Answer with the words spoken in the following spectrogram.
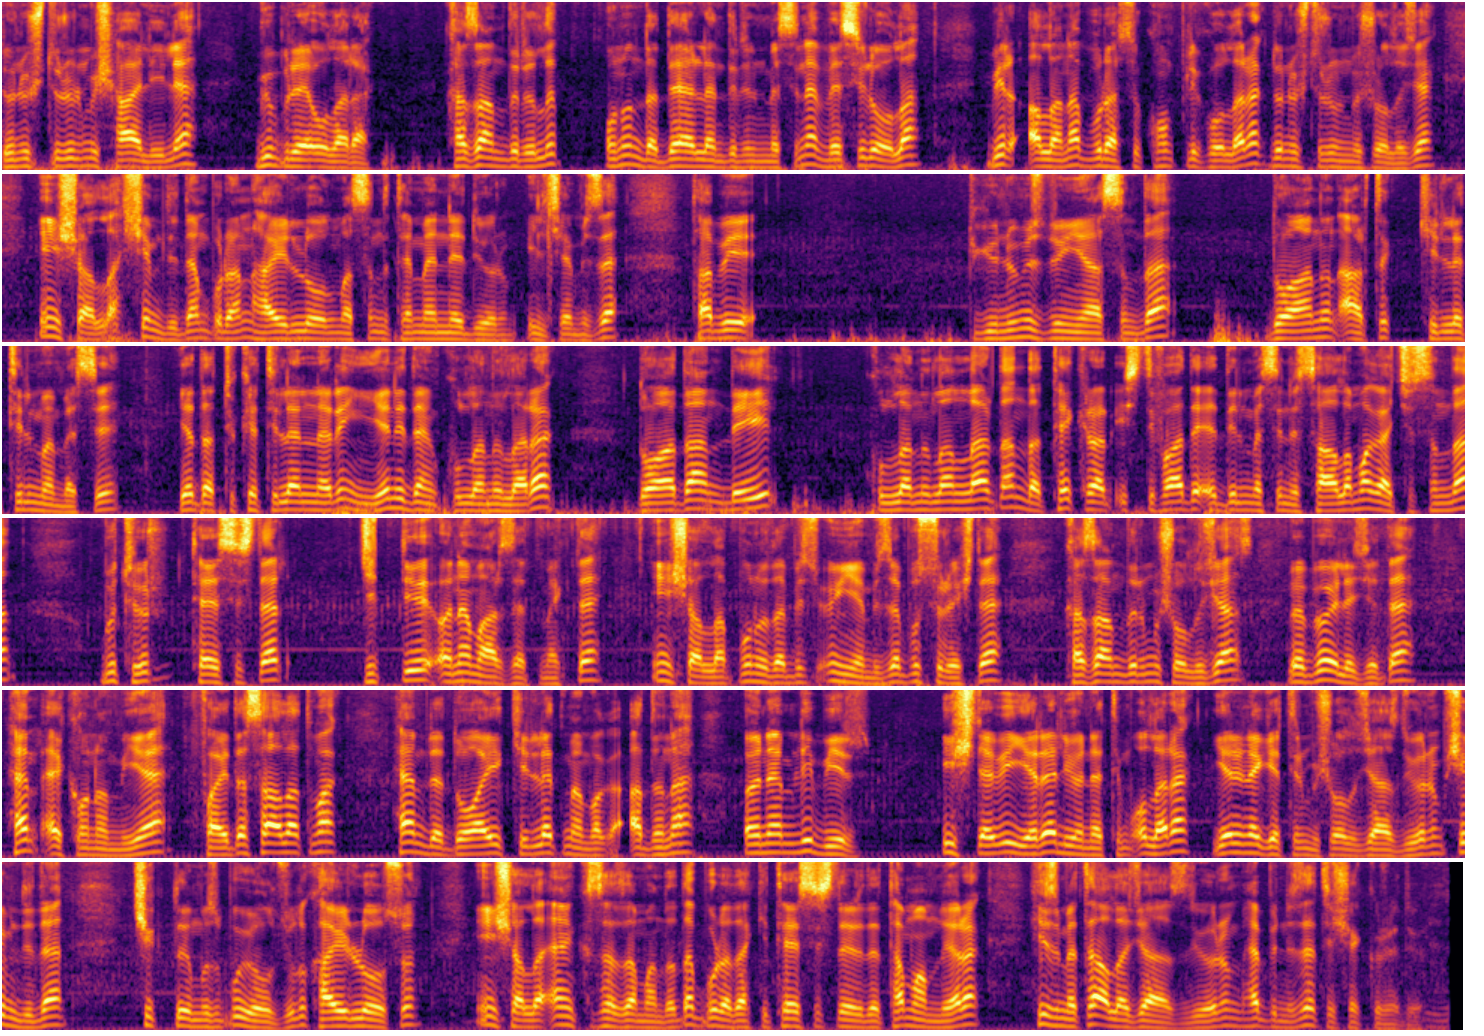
dönüştürülmüş haliyle gübre olarak kazandırılıp onun da değerlendirilmesine vesile olan bir alana burası komplik olarak dönüştürülmüş olacak. İnşallah şimdiden buranın hayırlı olmasını temenni ediyorum ilçemize. Tabi günümüz dünyasında doğanın artık kirletilmemesi ya da tüketilenlerin yeniden kullanılarak doğadan değil kullanılanlardan da tekrar istifade edilmesini sağlamak açısından bu tür tesisler ciddi önem arz etmekte. İnşallah bunu da biz ünyemize bu süreçte kazandırmış olacağız ve böylece de hem ekonomiye fayda sağlatmak hem de doğayı kirletmemek adına önemli bir işlevi yerel yönetim olarak yerine getirmiş olacağız diyorum. Şimdiden çıktığımız bu yolculuk hayırlı olsun. İnşallah en kısa zamanda da buradaki tesisleri de tamamlayarak hizmete alacağız diyorum. Hepinize teşekkür ediyorum.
